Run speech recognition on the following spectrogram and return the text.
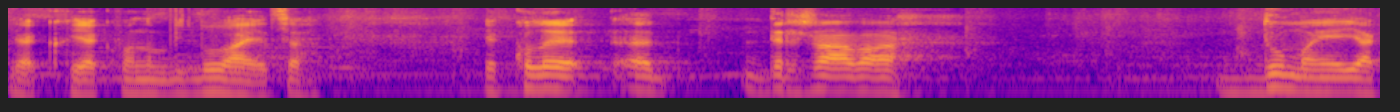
як, як воно відбувається. Як коли е, держава думає, як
